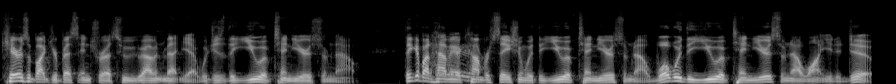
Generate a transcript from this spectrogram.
cares about your best interests who you haven't met yet, which is the you of 10 years from now. Think about having mm. a conversation with the you of 10 years from now. What would the you of 10 years from now want you to do?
